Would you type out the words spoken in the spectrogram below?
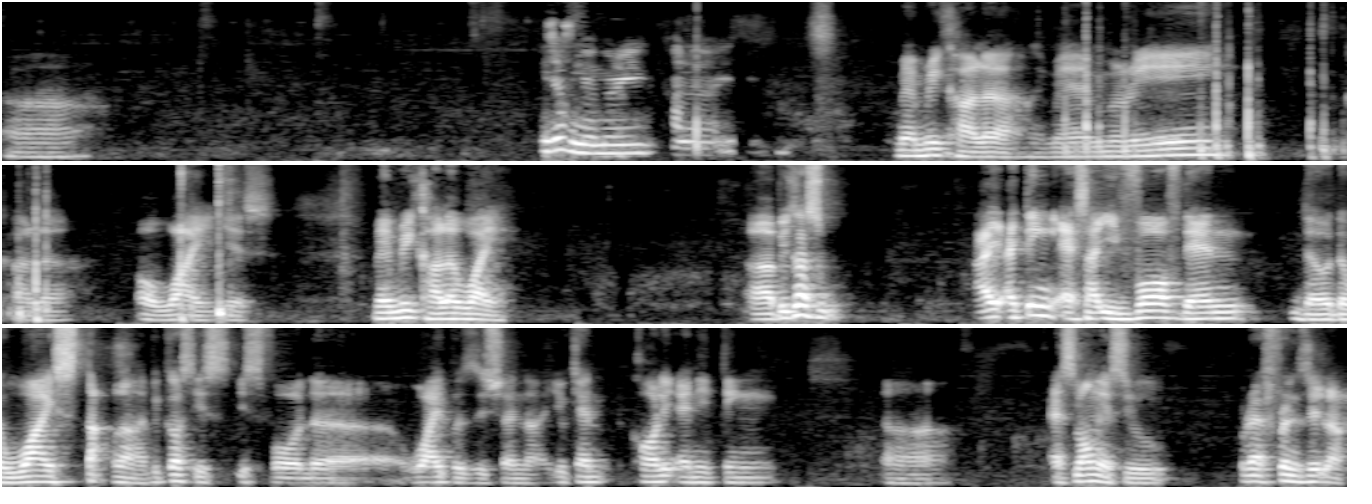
Uh, it's just memory color. Memory color, memory color, or oh, Y, yes. Memory color Y. Uh, because I, I think as I evolve, then the, the Y stuck lah, because it's, it's for the Y position. lah. You can call it anything uh, as long as you reference it. lah.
